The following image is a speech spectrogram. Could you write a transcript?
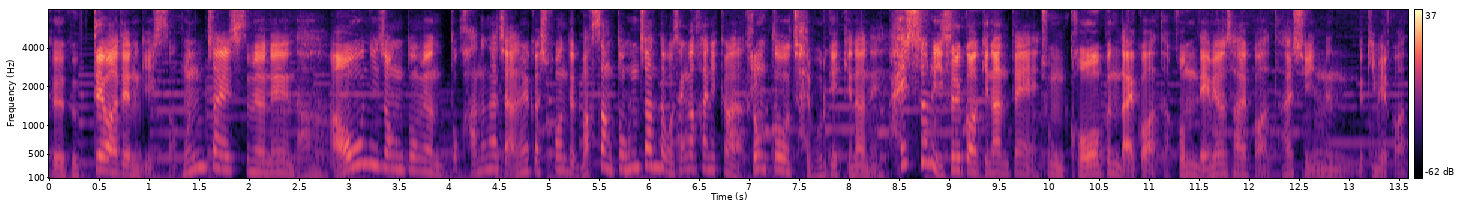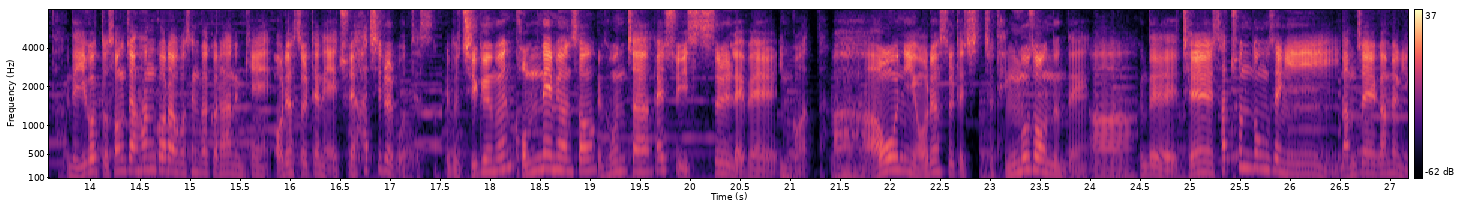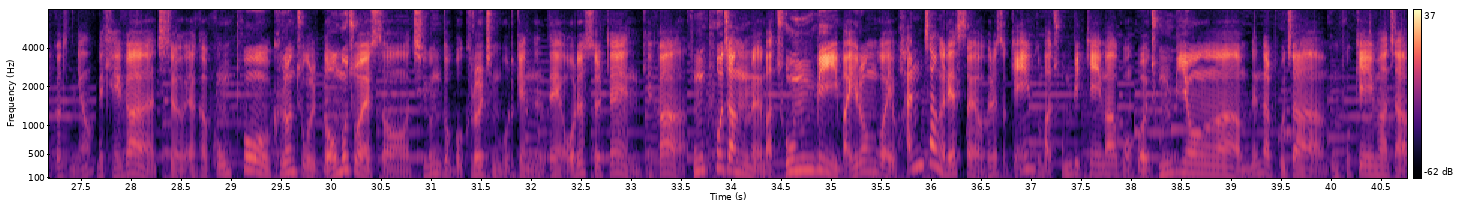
그 극대화되는 게 있어. 혼자 있으면은 아, 아오니 정도면 또 가능하지 않을까 싶었는데 막상 또 혼자 한다고 생각하니까 그럼 또 잘 모르겠긴 하네. 할 수는 있을 것 같긴 한데 좀 겁은 날 것 같아. 겁 내면서 할 것 같아. 할 수 있는 느낌일 것 같아. 근데 이것도 성장한 거라고 생각을 하는 게 어렸을 때는 애초에 하지를 못했어. 그래도 지금은 겁 내면서 그래도 혼자 할 수 있을 레벨인 것 같다. 아 아오니 어렸을 때 진짜 댕 무서웠는데. 아 근데 제 사촌 동생이 남자애가 한 명 있거든요. 근데 걔가 진짜 약간 공포 그런 쪽을 너무 좋아했어 지금도 뭐 그럴진 모르겠는데 어렸을 땐 걔가 공포 장르 막 좀비 막 이런 거에 환장을 했어요. 그래서 게임도 막 좀비 게임하고 뭐 좀비 영화 맨날 보자 공포 게임 하자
